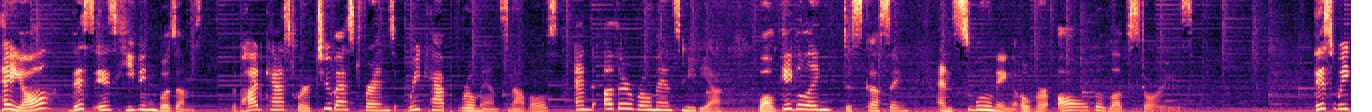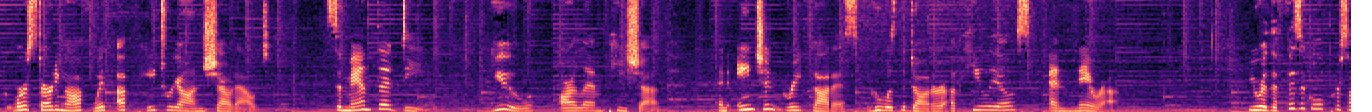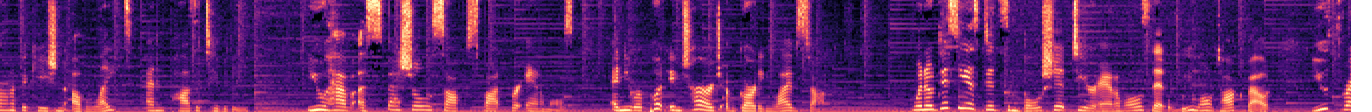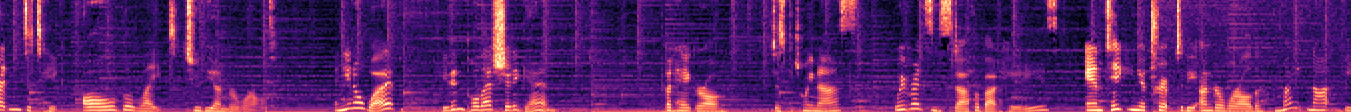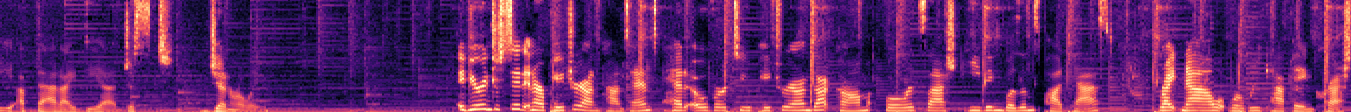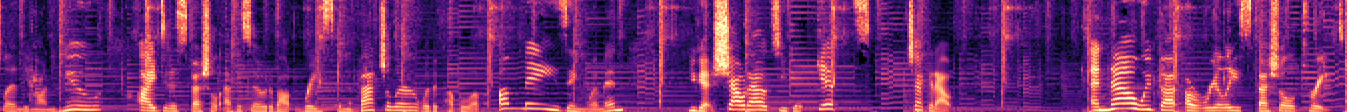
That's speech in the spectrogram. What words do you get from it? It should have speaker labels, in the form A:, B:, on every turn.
A: Hey, y'all, this is Heaving Bosoms, the podcast where two best friends recap romance novels and other romance media while giggling, discussing, and swooning over all the love stories. This week, we're starting off with a Patreon shout out. Samantha D. You are Lampetia, an ancient Greek goddess who was the daughter of Helios and Neaera. You are the physical personification of light and positivity. You have a special soft spot for animals, and you were put in charge of guarding livestock. When Odysseus did some bullshit to your animals that we won't talk about, you threatened to take all the light to the underworld. And you know what? He didn't pull that shit again. But hey, girl, just between us, we've read some stuff about Hades, and taking a trip to the underworld might not be a bad idea, just generally. If you're interested in our Patreon content, head over to patreon.com forward slash heaving bosoms podcast. Right now, we're recapping Crash Landing on You. I did a special episode about race in The Bachelor with a couple of amazing women. You get shout outs, you get gifts. Check it out. And now we've got a really special treat.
